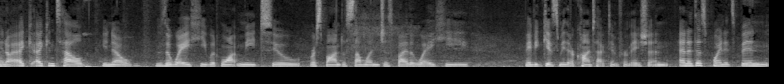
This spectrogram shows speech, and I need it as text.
You know, I, I can tell, you know, the way he would want me to respond to someone just by the way he maybe gives me their contact information. And at this point, it's been,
